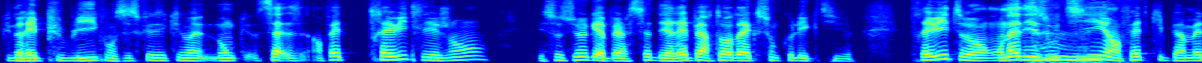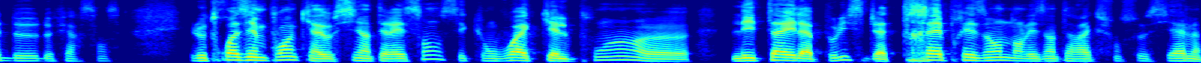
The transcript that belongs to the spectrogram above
qu'une république, on sait ce que c'est qu'une. Donc, ça, en fait, très vite, les gens, les sociologues appellent ça des répertoires d'action collective. Très vite, on a des Ah, outils ouais. en fait qui permettent de, de faire sens. Et le troisième point qui est aussi intéressant, c'est qu'on voit à quel point euh, l'État et la police sont déjà très présents dans les interactions sociales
